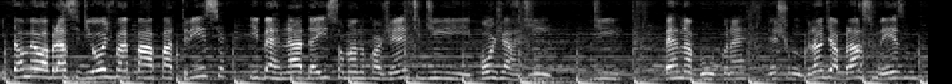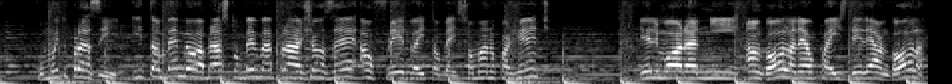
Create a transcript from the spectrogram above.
Então meu abraço de hoje vai para Patrícia e Bernardo aí somando com a gente de Bom Jardim, de Pernambuco, né? Deixo um grande abraço mesmo, com muito prazer. E também meu abraço também vai para José Alfredo aí também, somando com a gente. Ele mora em Angola, né? O país dele é Angola.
